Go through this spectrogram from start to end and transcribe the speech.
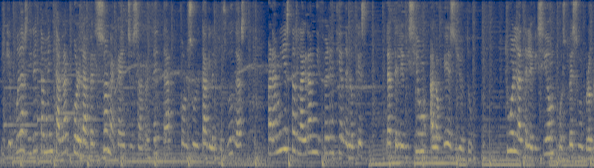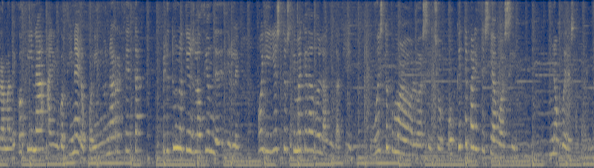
y que puedas directamente hablar con la persona que ha hecho esa receta, consultarle tus dudas. Para mí esta es la gran diferencia de lo que es la televisión a lo que es YouTube. Tú en la televisión pues ves un programa de cocina, hay un cocinero poniendo una receta, pero tú no tienes la opción de decirle, oye, y esto es que me ha quedado la duda aquí, o esto cómo lo has hecho, o qué te parece si hago así. No puedes hacerlo.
